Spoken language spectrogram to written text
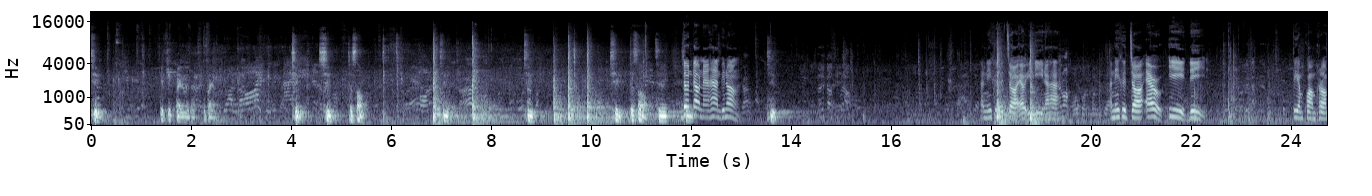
ชิเอฟเฟกต์ไปเลยจ้ะเข้าไปชิชิทดสอบ ชิชิชิทดสอบเช็คเดินเดาหนาหานพี่น้องชิอันนี้คือจอ LED นะคะ อันนี้คือจอ LED เตรียมความพร้อม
